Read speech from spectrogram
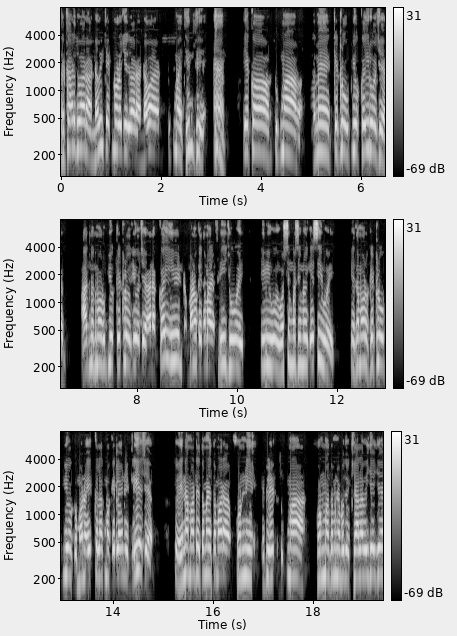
સરકાર દ્વારા, નવી ટેકનોલોજી દ્વારા, નવા ટૂંકમાં થીમથી એક ટૂંકમાં તમે કેટલો ઉપયોગ કર્યો છે? આજનો તમારો ઉપયોગ કેટલો થયો છે? અને કઈ ઇવેન્ટ માનો કે તમારે ફ્રીજ હોય ટીવી હોય વોશિંગ મશીન હોય એસી હોય એ તમારો કેટલો ઉપયોગ, માનો એક કલાકમાં કેટલા યુનિટ લે છે, તો એના માટે તમને તમારા ફોનની એટલે ટૂંકમાં ફોનમાં તમને બધો ખ્યાલ આવી જાય છે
